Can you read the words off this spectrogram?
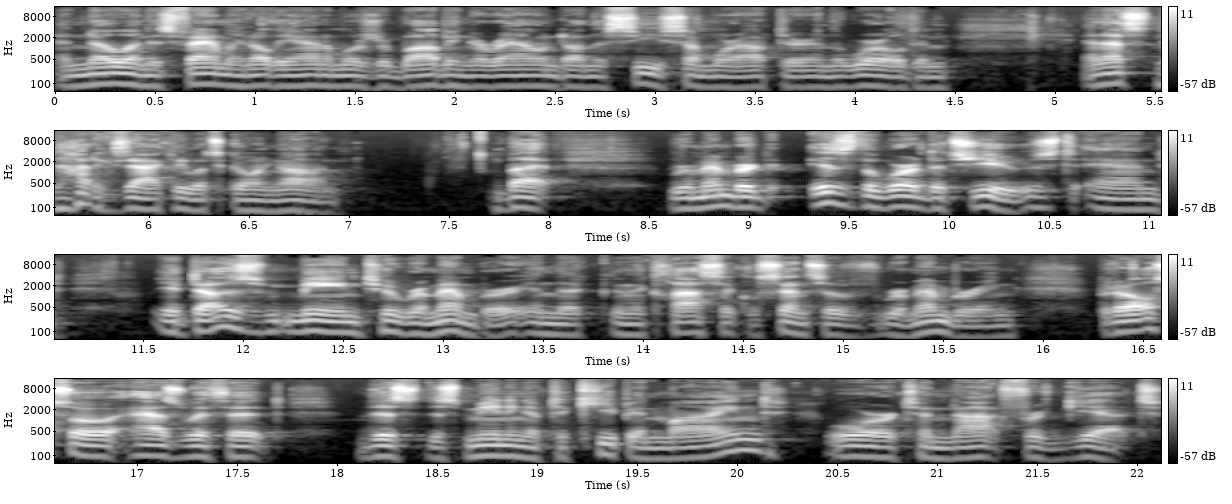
and Noah and his family and all the animals are bobbing around on the sea somewhere out there in the world. And, and that's not exactly what's going on. But remembered is the word that's used, and it does mean to remember in the, in the classical sense of remembering, but it also has with it this, this meaning of to keep in mind or to not forget.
